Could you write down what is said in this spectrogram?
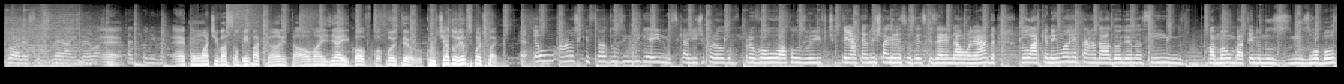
Agora se tiver ainda, eu acho É. que tá disponível. É, com uma ativação bem bacana e tal. Mas e aí, qual, qual foi o teu? Eu curti, adorei do Spotify. Eu, eu acho que foi a dos Indie Games, que a gente pro- provou o Oculus Rift. Tem até no Instagram, se vocês quiserem dar uma olhada. Tô lá que nem uma retardada olhando assim, com a mão batendo nos, nos robôs.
